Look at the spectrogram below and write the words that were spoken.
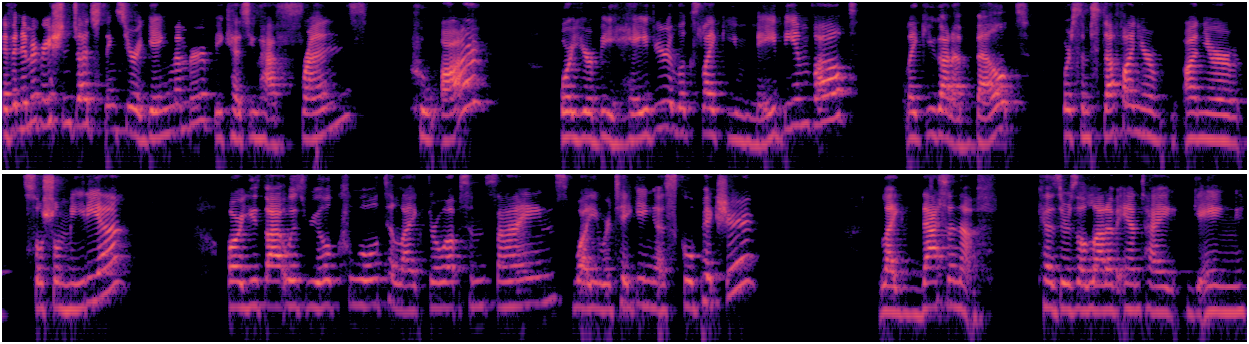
If an immigration judge thinks you're a gang member because you have friends who are, or your behavior looks like you may be involved, like you got a belt or some stuff on your on your social media, or you thought it was real cool to like throw up some signs while you were taking a school picture, like that's enough because there's a lot of anti-gang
